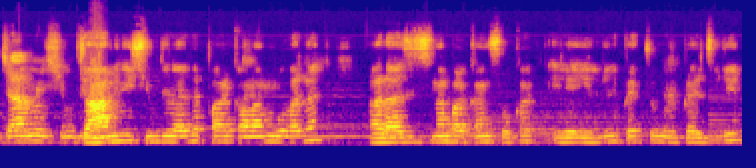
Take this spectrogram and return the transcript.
Cami şimdi Caminin şimdilerde park alanı olarak arazisine bakan sokak ile ilgili pek çok ürpertici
